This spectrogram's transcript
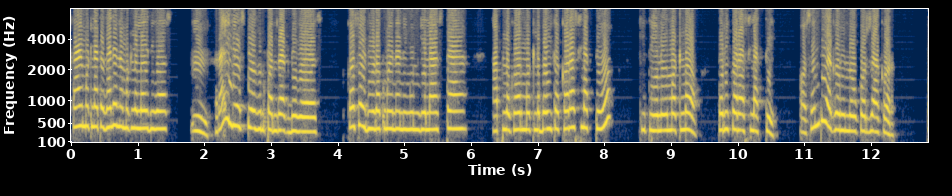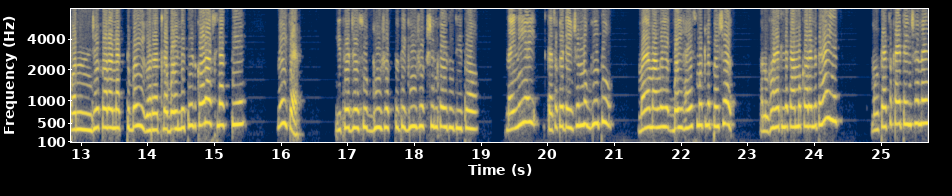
काय म्हटलं? आता झालं ना म्हटलं लय दिवस. राहिली असते अजून पंधरा एक दिवस. कसं दीड महिना निघून गेला असता? आपलं घर म्हटलं बाई तर करावंच लागते हो. किती नाही म्हटलं तरी करावंच लागते. असं ते तुझ्या घरी लवकर जाकर. पण जे करायला लागते बाई घरातल्या बैल ते करावंच लागते. नाही काय इथं जे सुख घेऊ शकते ते घेऊ शकशील काय तू तिथं? नाही नाही आई, त्याचं काही टेन्शन नको घेऊ तू. माझ्या मागे एक बाई आहेच म्हटलं पेशल आणि घरातले काम करायला तर आहेत. मग त्याचं काय टेन्शन आहे?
